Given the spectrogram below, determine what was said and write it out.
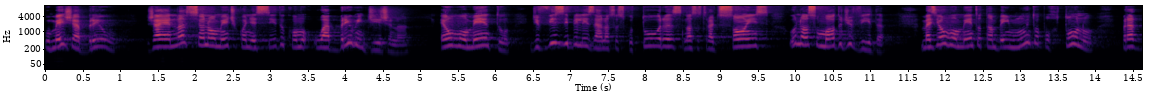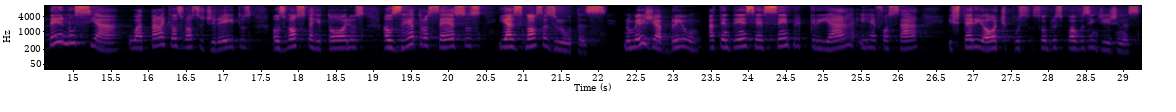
O mês de abril já é nacionalmente conhecido como o Abril Indígena. É um momento de visibilizar nossas culturas, nossas tradições, o nosso modo de vida. Mas é um momento também muito oportuno para denunciar o ataque aos nossos direitos, aos nossos territórios, aos retrocessos e às nossas lutas. No mês de abril, a tendência é sempre criar e reforçar estereótipos sobre os povos indígenas,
